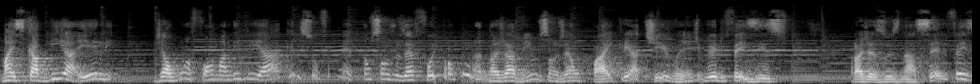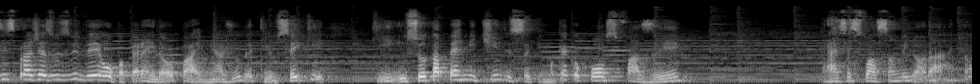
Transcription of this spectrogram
Mas cabia a ele de alguma forma aliviar aquele sofrimento. Então São José foi procurando. Nós já vimos, São José é um pai criativo. A gente viu, ele fez isso para Jesus nascer, ele fez isso para Jesus viver. Opa, peraí, ainda, ô pai, me ajuda aqui. Eu sei que, que o Senhor está permitindo isso aqui, mas o que é que eu posso fazer para essa situação melhorar? Então,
